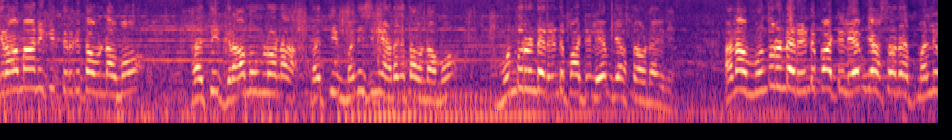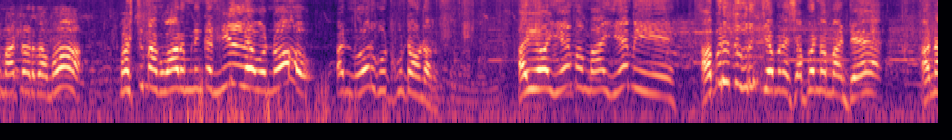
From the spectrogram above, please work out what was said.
గ్రామానికి తిరుగుతూ ఉన్నాము. ప్రతి గ్రామంలోన ప్రతి మనిషిని అడుగుతా ఉన్నాము. ముందురుండే రెండు పార్టీలు ఏం చేస్తా ఉన్నాయని అన్న ముందురుండే రెండు పార్టీలు ఏం చేస్తా ఉన్నాయి? మళ్ళీ మాట్లాడదాము? ఫస్ట్ మాకు వారం ఇంకా నీళ్ళు లేవన్నో అని నోరు కొట్టుకుంటా ఉన్నారు. అయ్యో ఏమమ్మా ఏమి అభివృద్ధి గురించి ఏమన్నా చెప్పండి అమ్మా అంటే అన్న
